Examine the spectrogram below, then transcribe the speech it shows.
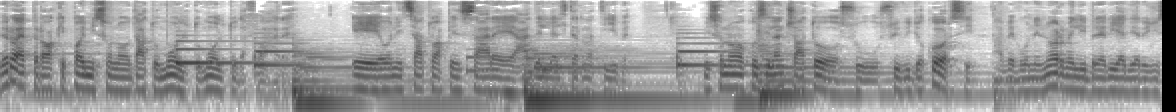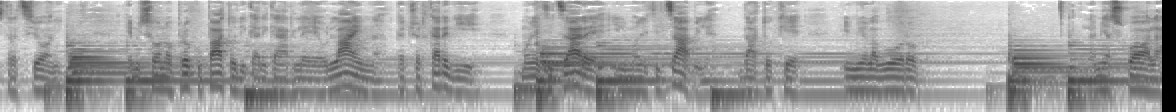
Vero è però che poi mi sono dato molto molto da fare e ho iniziato a pensare a delle alternative mi sono così lanciato su, sui videocorsi, avevo un'enorme libreria di registrazioni e mi sono preoccupato di caricarle online per cercare di monetizzare il monetizzabile, dato che il mio lavoro, la mia scuola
